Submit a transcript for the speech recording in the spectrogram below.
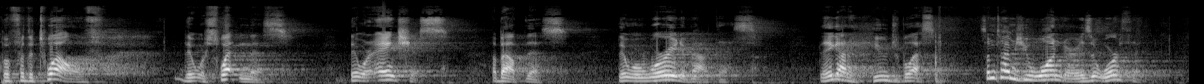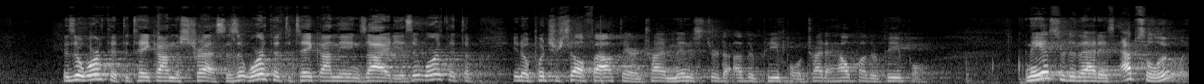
But for the 12 that were sweating this, that were anxious about this, that were worried about this, they got a huge blessing. Sometimes you wonder is it worth it? Is it worth it to take on the stress? Is it worth it to take on the anxiety? Is it worth it to you know, put yourself out there and try and minister to other people and try to help other people? And the answer to that is absolutely.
